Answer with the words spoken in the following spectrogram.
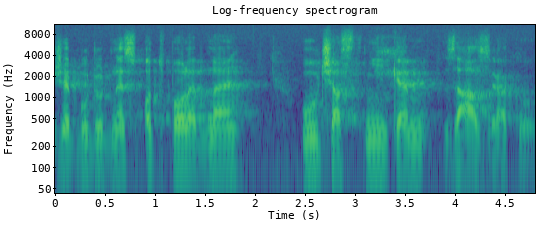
že budu dnes odpoledne účastníkem zázraku.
